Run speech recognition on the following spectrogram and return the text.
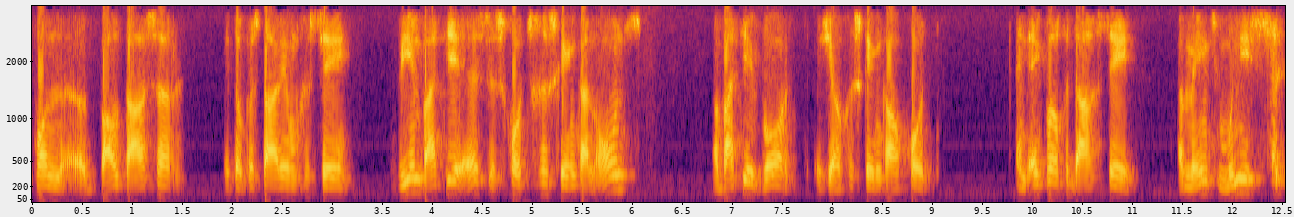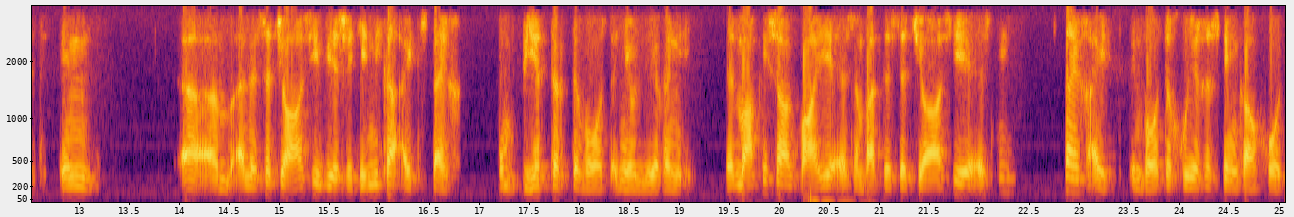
van Baltasar het op 'n stadium gesê, "Wie en wat jy is, is God se geskenk aan ons." Maar wat jy word is jou geskenk aan God. En ek wil vandag sê 'n mens moenie sit en uh, um, in 'n situasie wees wat jy nie kan uitstyg om beter te word in jou lewe nie. Dit maak nie saak waar jy is en watter situasie jy is nie. Styg uit en word 'n goeie geskenk aan God.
